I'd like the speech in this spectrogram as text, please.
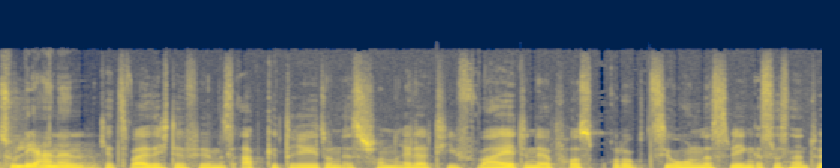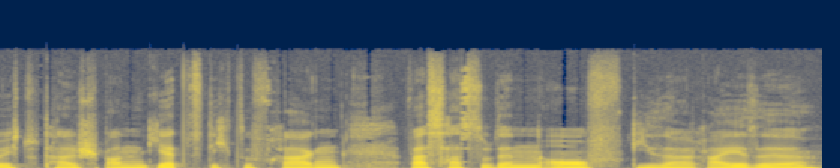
zu lernen. Jetzt weiß ich, der Film ist abgedreht und ist schon relativ weit in der Postproduktion. Deswegen ist es natürlich total spannend, jetzt dich zu fragen, was hast du denn auf dieser Reise,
